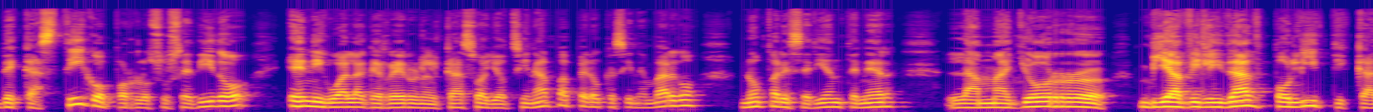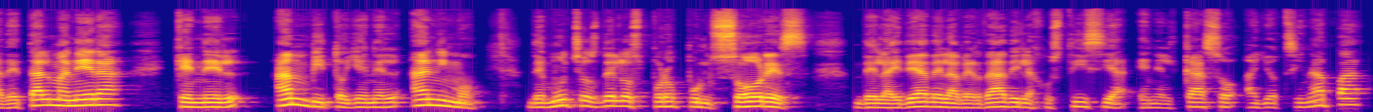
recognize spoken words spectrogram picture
de castigo por lo sucedido en Iguala Guerrero en el caso Ayotzinapa, pero que sin embargo no parecerían tener la mayor viabilidad política, de tal manera que en el ámbito y en el ánimo de muchos de los propulsores de la idea de la verdad y la justicia en el caso Ayotzinapa,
